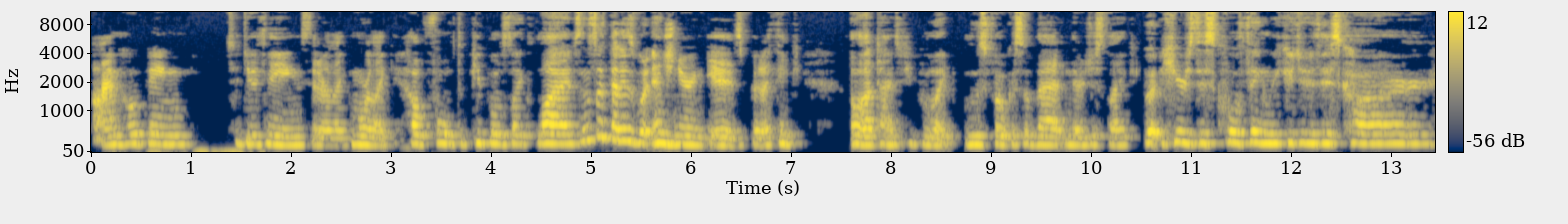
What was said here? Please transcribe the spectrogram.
I'm hoping to do things that are like more like helpful to people's like lives. And it's like that is what engineering is, but I think a lot of times people like lose focus of that and they're just like, but here's this cool thing we could do to this car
